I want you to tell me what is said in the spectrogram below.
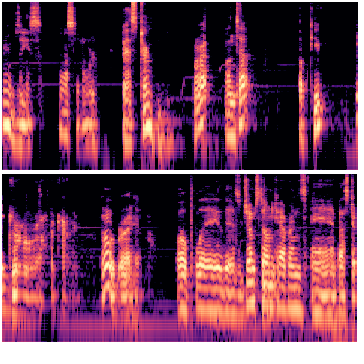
Ramses. Also work. Best turn. All right. Untap. Upkeep. The draw the turn. All right. I'll play this Gemstone Caverns and Bester.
